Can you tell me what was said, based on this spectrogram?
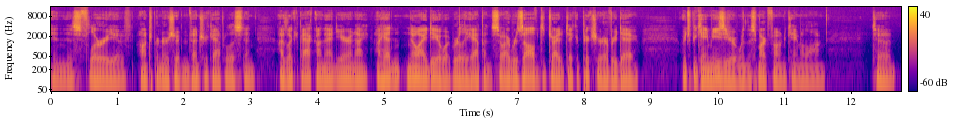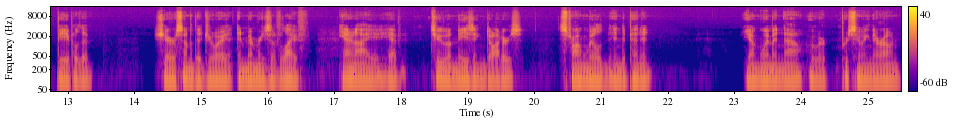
in this flurry of entrepreneurship and venture capitalists, and I looked back on that year and I, I had no idea what really happened. So I resolved to try to take a picture every day, which became easier when the smartphone came along to be able to share some of the joy and memories of life. Ann and I have two amazing daughters, strong willed, independent young women now who are pursuing their own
